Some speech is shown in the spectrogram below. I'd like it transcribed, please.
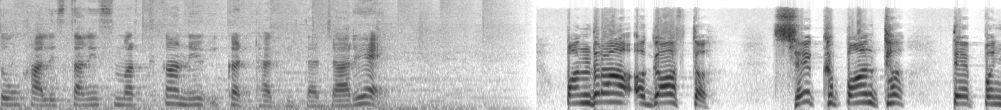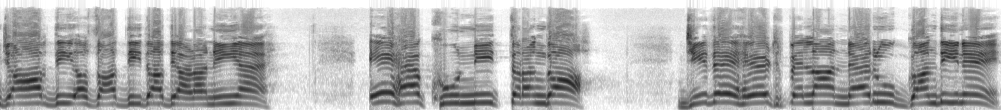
ਤੋਂ ਖਾਲਿਸਤਾਨੀ ਸਮਰਥਕਾਂ ਨੂੰ ਇਕੱਠਾ ਕੀਤਾ ਜਾ ਰਿਹਾ ਹੈ। 15 ਅਗਸਤ ਸਿੱਖ ਪੰਥ ਤੇ ਪੰਜਾਬ ਦੀ ਆਜ਼ਾਦੀ ਦਾ ਦਿਹਾੜਾ ਨਹੀਂ ਹੈ। ਇਹ ਹੈ ਖੂਨੀ ਤਿਰੰਗਾ, ਜਿਹਦੇ ਹੇਠ ਪਹਿਲਾਂ ਨਹਿਰੂ ਗਾਂਧੀ ਨੇ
